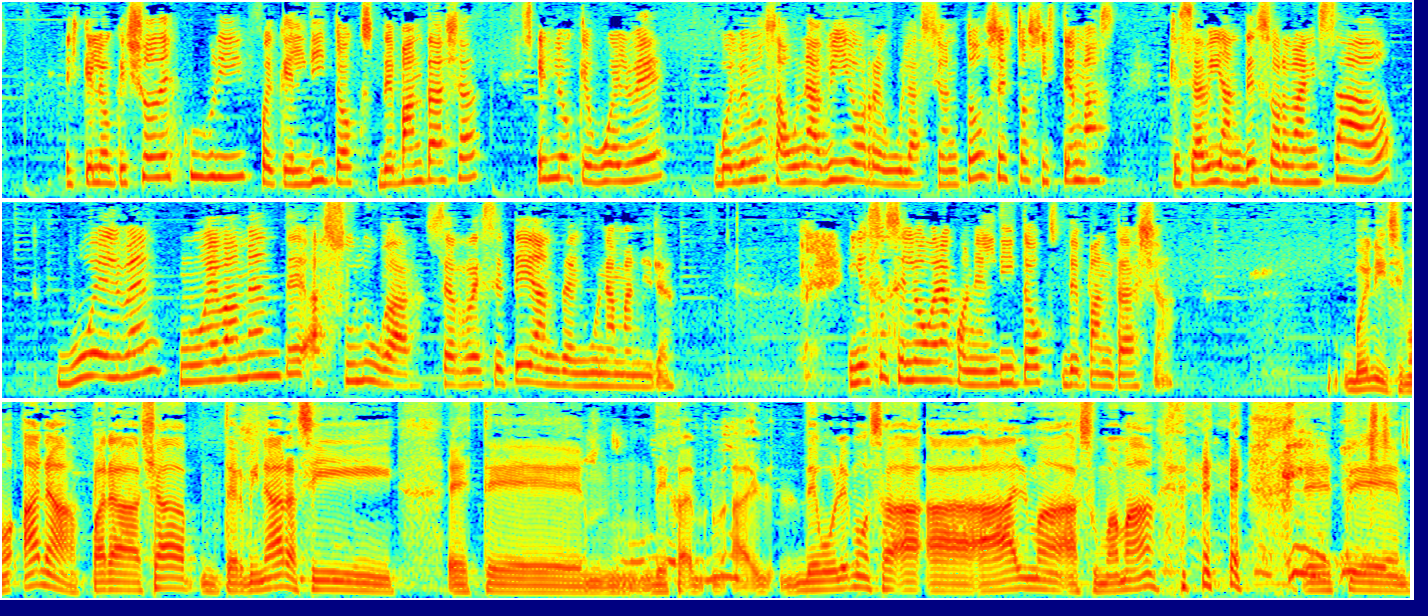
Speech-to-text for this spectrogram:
es que lo que yo descubrí fue que el detox de pantallas es lo que vuelve, volvemos a una bioregulación. Todos estos sistemas que se habían desorganizado vuelven nuevamente a su lugar, se resetean de alguna manera. Y eso se logra con el detox de pantalla. Buenísimo. Ana, para ya terminar, así este, devolvemos a, Alma, a su mamá. este,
